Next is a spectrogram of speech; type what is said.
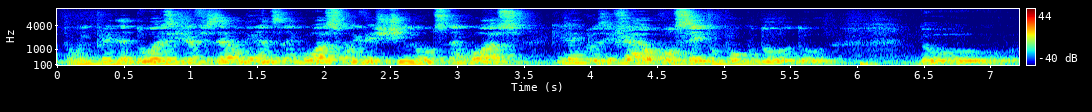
Então, empreendedores que já fizeram grandes negócios vão investir em outros negócios, que já inclusive já é o conceito um pouco do, do, do,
